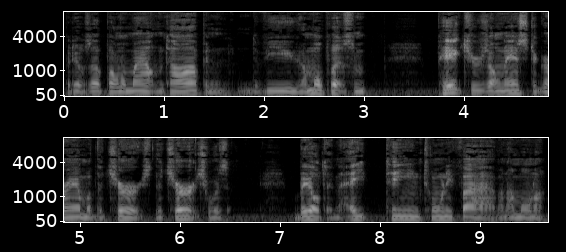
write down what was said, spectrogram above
but it was up on a mountaintop and the view. I'm going to put some pictures on Instagram of the church. The church was built in 1825, and I'm going to,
